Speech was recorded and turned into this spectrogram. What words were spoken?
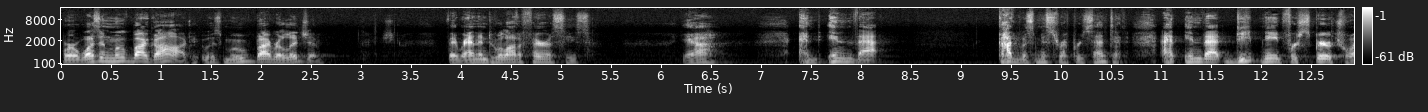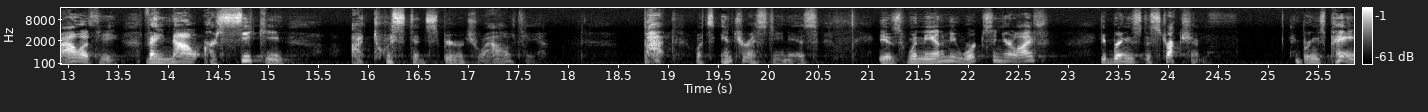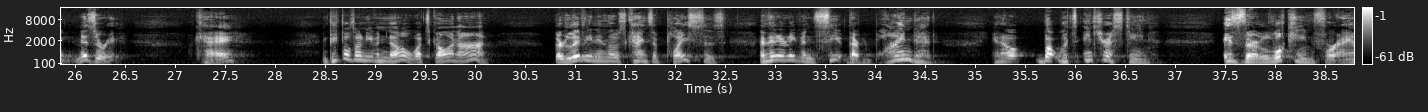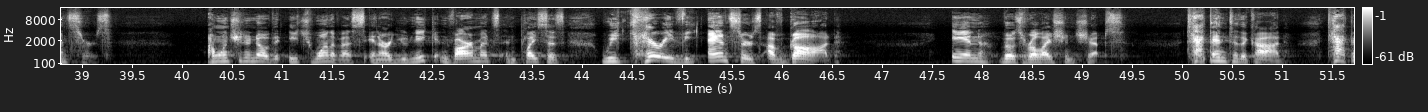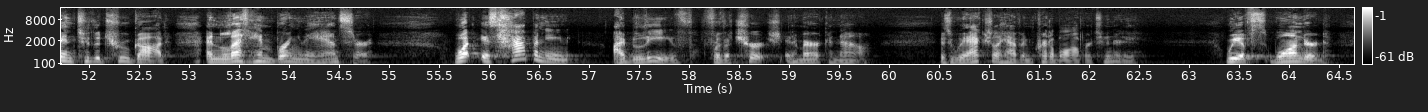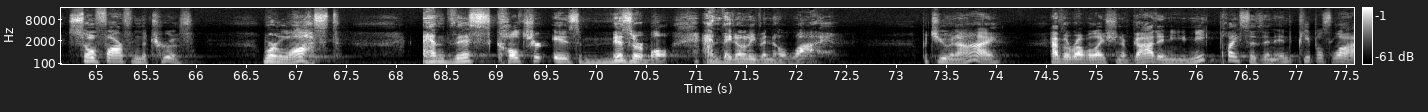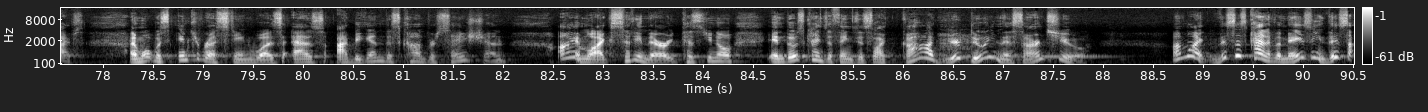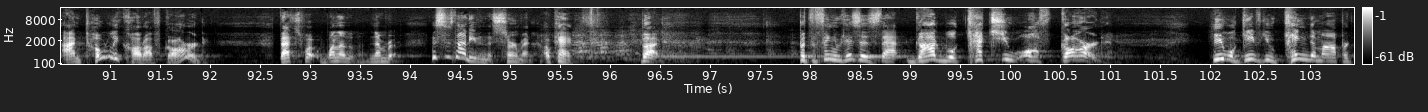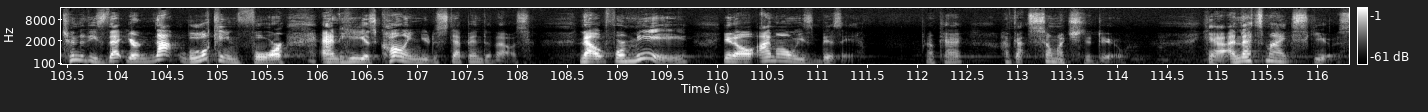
where it wasn't moved by God, it was moved by religion. They ran into a lot of Pharisees. Yeah. And in that, God was misrepresented. And in that deep need for spirituality, they now are seeking a twisted spirituality. But what's interesting is, is when the enemy works in your life, he brings destruction, he brings pain, misery, okay? And people don't even know what's going on. They're living in those kinds of places and they don't even see it. They're blinded, you know. But what's interesting is they're looking for answers. I want you to know that each one of us, in our unique environments and places, we carry the answers of God in those relationships. Tap into the God, tap into the true God, and let Him bring the answer. What is happening, I believe, for the church in America now is we actually have incredible opportunity. We have wandered so far from the truth. We're lost. And this culture is miserable, and they don't even know why. But you and I have the revelation of God in unique places and in people's lives. And what was interesting was as I began this conversation, I am like sitting there because, you know, in those kinds of things, it's like, God, you're doing this, aren't you? I'm like, this is kind of amazing. This, I'm totally caught off guard. That's what one of the number, this is not even the sermon, okay. but, but the thing of it is, is that God will catch you off guard. He will give you kingdom opportunities that you're not looking for, and He is calling you to step into those. Now, for me, you know, I'm always busy, okay? I've got so much to do. Yeah, and that's my excuse.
